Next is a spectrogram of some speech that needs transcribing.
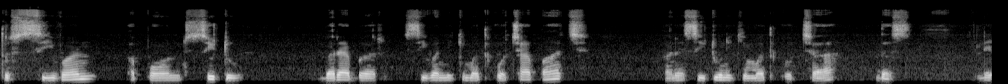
તો c one upon c two બરાબર સી વનની કિંમત ઓછા પાંચ અને સી ટુની કિંમત ઓછા દસ. એટલે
